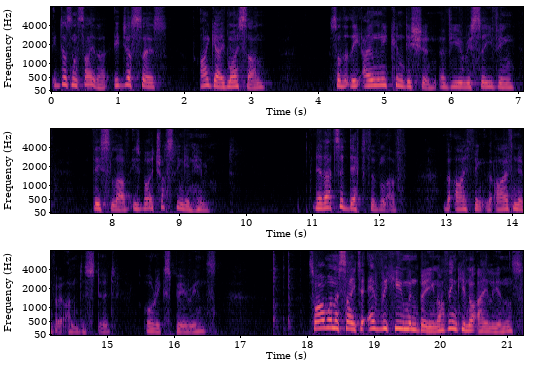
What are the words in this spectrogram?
It doesn't say that. It just says, I gave my son so that the only condition of you receiving this love is by trusting in him. Now that's a depth of love that I think that I've never understood or experienced. So I want to say to every human being, I think you're not aliens,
